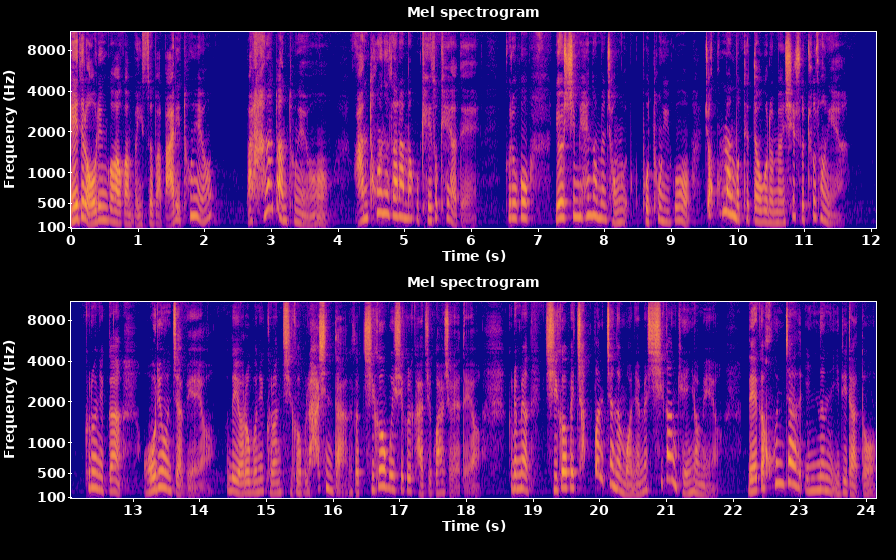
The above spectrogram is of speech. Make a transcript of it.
애들 어린 거하고 한번 있어봐. 말이 통해요? 말 하나도 안 통해요. 안 통하는 사람하고 계속 해야 돼. 그리고 열심히 해놓으면 정, 보통이고 조금만 못했다고 그러면 실수 투성이야. 그러니까 어려운 잡이에요. 근데 여러분이 그런 직업을 하신다. 그래서 직업 의식을 가지고 하셔야 돼요. 그러면 직업의 첫 번째는 뭐냐면 시간 개념이에요. 내가 혼자 있는 일이라도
